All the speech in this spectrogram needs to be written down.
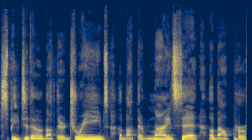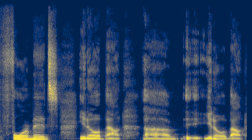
speak to them about their dreams, about their mindset, about performance, you know, about, um, you know, about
